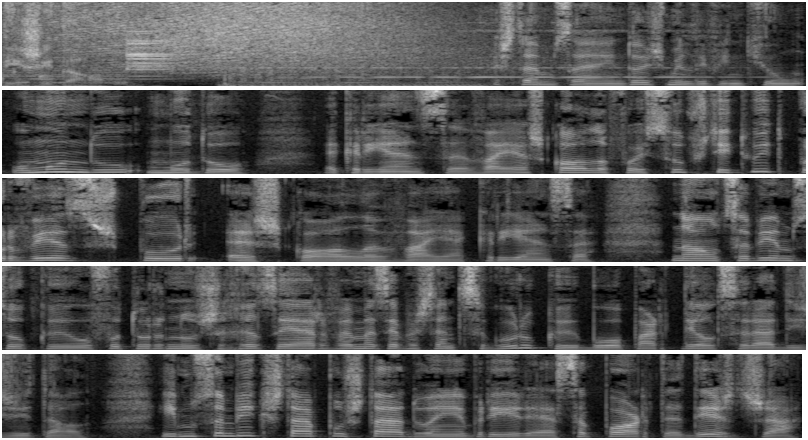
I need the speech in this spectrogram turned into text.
digital. Estamos em 2021. O mundo mudou. A criança vai à escola foi substituído por vezes por a escola vai à criança. Não sabemos o que o futuro nos reserva, mas é bastante seguro que boa parte dele será digital. E Moçambique está apostado em abrir essa porta desde já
